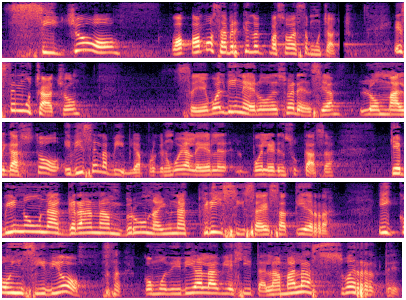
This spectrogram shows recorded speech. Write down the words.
Si yo, vamos a ver qué es lo que pasó a este muchacho. Este muchacho se llevó el dinero de su herencia, lo malgastó, y dice la Biblia, porque no voy a leer, voy a leer en su casa, que vino una gran hambruna y una crisis a esa tierra. Y coincidió, como diría la viejita, la mala suerte.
